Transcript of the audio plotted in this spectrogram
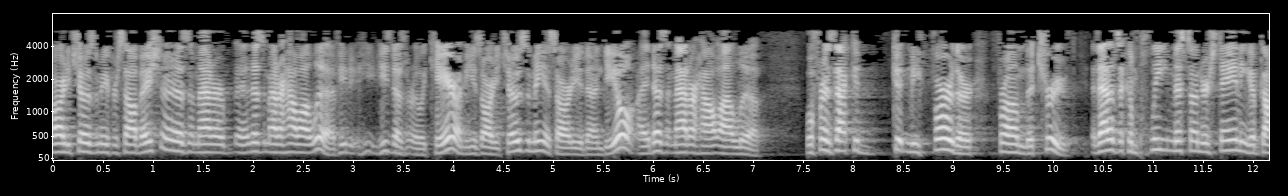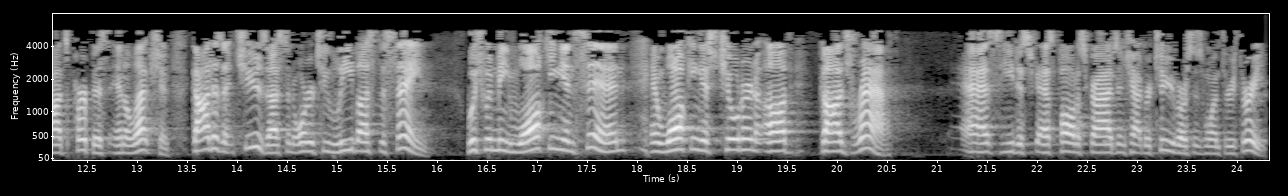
already chosen me for salvation, it doesn't matter. It doesn't matter how I live. He, he, he doesn't really care. I mean, He's already chosen me. It's already a done deal. It doesn't matter how I live. Well, friends, that could, couldn't be further from the truth. That is a complete misunderstanding of God's purpose in election. God doesn't choose us in order to leave us the same, which would mean walking in sin and walking as children of God's wrath, as he, as Paul describes in chapter 2, verses 1 through 3.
